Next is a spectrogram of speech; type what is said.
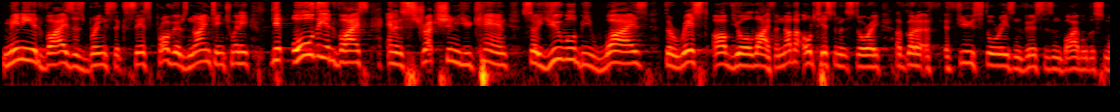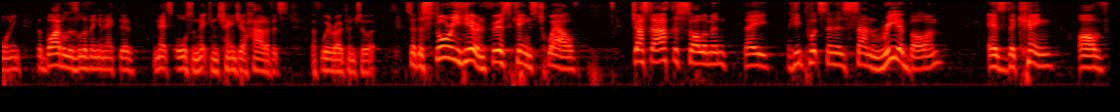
Many advisors bring success. Proverbs 19 20. Get all the advice and instruction you can so you will be wise the rest of your life. Another Old Testament story. I've got a, a few stories and verses in Bible this morning. The Bible is living and active, and that's awesome. That can change our heart if, it's, if we're open to it. So the story here in 1 Kings 12, just after Solomon, they he puts in his son Rehoboam as the king of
